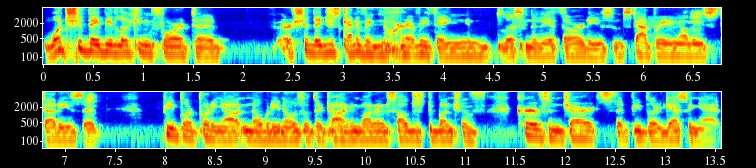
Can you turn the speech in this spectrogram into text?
what should they be looking for to, or should they just kind of ignore everything and listen to the authorities and stop reading all these studies that people are putting out and nobody knows what they're talking about? And it's all just a bunch of curves and charts that people are guessing at.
